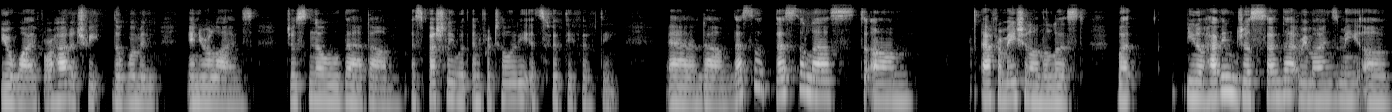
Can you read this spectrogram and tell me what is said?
your wife or how to treat the women in your lives just know that um, especially with infertility it's 50-50 and um, that's the that's the last um, affirmation on the list. But you know, having just said that reminds me of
